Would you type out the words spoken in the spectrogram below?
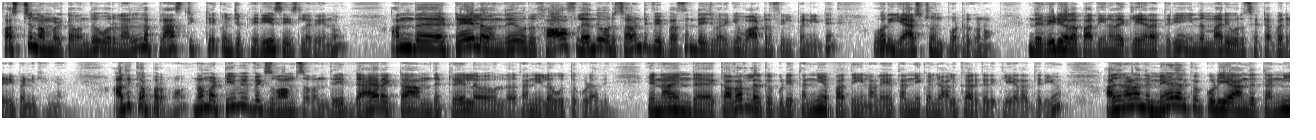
ஃபஸ்ட்டு நம்மள்கிட்ட வந்து ஒரு நல்ல பிளாஸ்டிக் டே கொஞ்சம் பெரிய சைஸில் வேணும். அந்த ட்ரேயில் வந்து ஒரு ஹாஃப்லேருந்து ஒரு 75% ஃபைவ் பர்சன்டேஜ் வரைக்கும் வாட்டர் ஃபில் பண்ணிவிட்டு ஒரு ஏர் ஸ்டோன் போட்டிருக்கணும். இந்த வீடியோவில் பார்த்தீங்கன்னாலே கிளியராக தெரியும். இந்த மாதிரி ஒரு செட்டப்பை ரெடி பண்ணிக்கோங்க. அதுக்கப்புறம் நம்ம டிவிஃபெக்ஸ் வார்ம்ஸை வந்து டைரெக்டாக அந்த ட்ரேயில் உள்ள தண்ணியில் ஊற்றக்கூடாது ஏன்னா இந்த கவரில் இருக்கக்கூடிய தண்ணியை பார்த்தீங்கனாலே தண்ணி கொஞ்சம் அழுக்காக இருக்கிறது கிளியராக தெரியும். அதனால் அந்த மேலே இருக்கக்கூடிய அந்த தண்ணி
